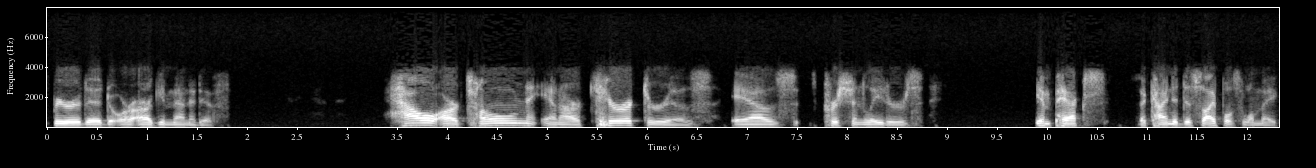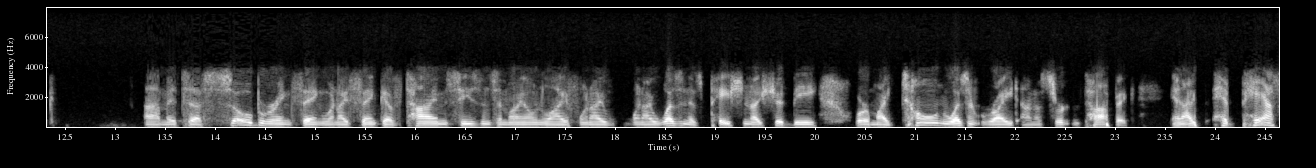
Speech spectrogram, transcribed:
spirited or argumentative. How our tone and our character is as Christian leaders impacts the kind of disciples we'll make. Um, it's a sobering thing when I think of times, seasons in my own life when I when I wasn't as patient I should be, or my tone wasn't right on a certain topic, and I had passed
